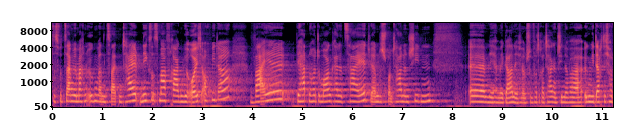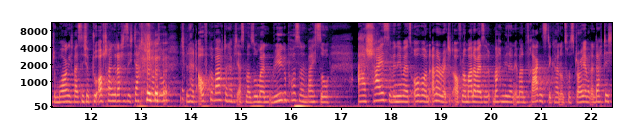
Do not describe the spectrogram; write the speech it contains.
Das würde sagen, wir machen irgendwann einen zweiten Teil. Nächstes Mal fragen wir euch auch wieder, weil wir hatten heute Morgen keine Zeit. Wir haben das spontan entschieden. Ähm, nee, haben wir gar nicht. Wir haben schon vor drei Tagen entschieden. Aber irgendwie dachte ich heute Morgen, ich weiß nicht, ob du auch dran gedacht hast, ich dachte schon so, ich bin halt aufgewacht, dann habe ich erstmal so mein Reel gepostet, dann war ich so, ah scheiße, wir nehmen jetzt Over- und Underrated auf. Normalerweise machen wir dann immer einen Fragensticker in unsere Story, aber dann dachte ich,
